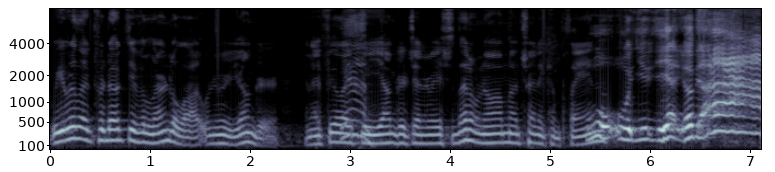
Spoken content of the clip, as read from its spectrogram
we were like productive and learned a lot when we were younger. And I feel like Yeah. the younger generations, I don't know, I'm not trying to complain. Well, well, you, yeah, you'll be, ah,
